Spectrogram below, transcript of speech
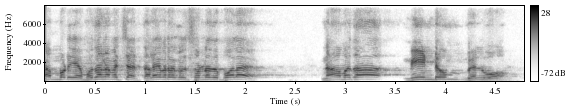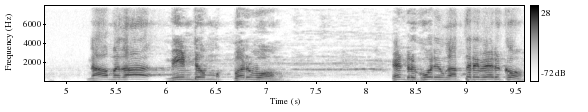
நம்முடைய முதலமைச்சர் தலைவர்கள் சொன்னது போல நாம தான் மீண்டும் வெல்வோம். நாம தான் மீண்டும் வருவோம் என்று கூறி உங்க அத்தனை பேருக்கும்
